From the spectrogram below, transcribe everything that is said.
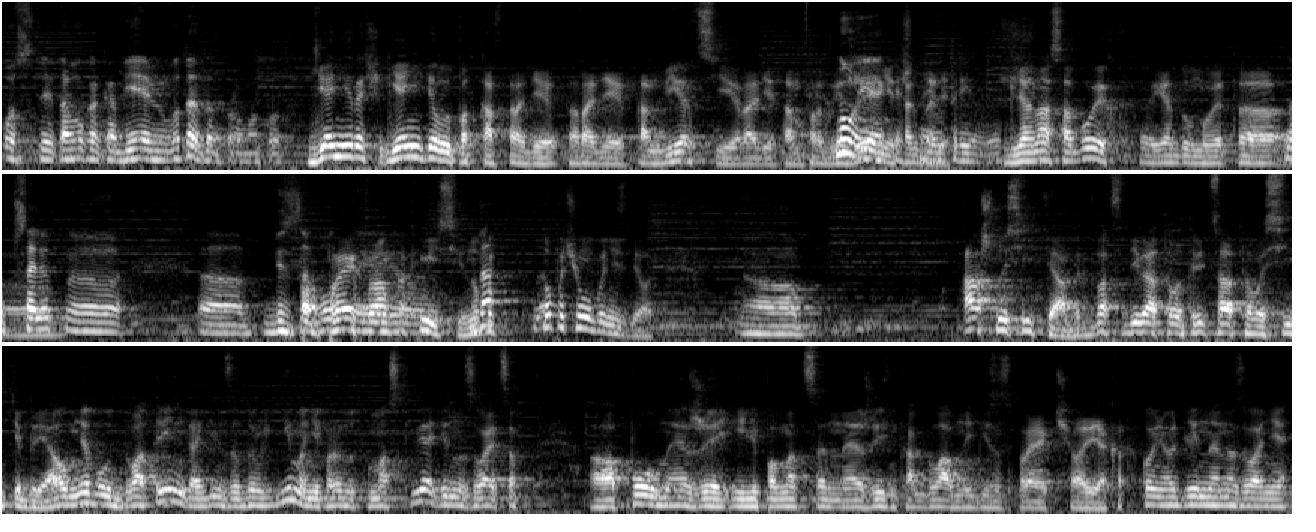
после того, как объявим вот этот промокод. Я не, расщ- я не делаю подкаст ради, ради конверсии, ради там, продвижения Ну, я, и так конечно, далее. утрирую. Для нас обоих, я думаю, это э, Абсолютно э, беззаботный... проект в рамках миссии. Но, Да, по- но почему бы не сделать? Э, Аж на сентябрь, 29-30 сентября у меня будут два тренинга, один за другим. Они пройдут в Москве. Один называется «Полная же» или «Полноценная жизнь как главный бизнес-проект человека». Такое у него длинное название.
